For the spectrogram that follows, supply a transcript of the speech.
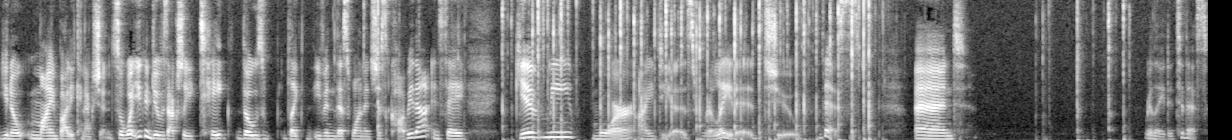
you know, mind body connection. So what you can do is actually take those, like even this one, and just copy that and say, give me more ideas related to this and related to this.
